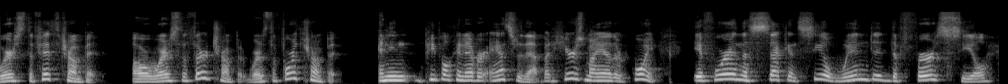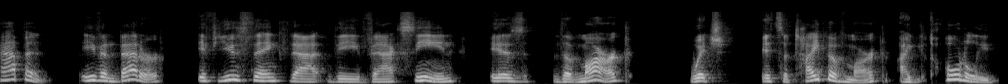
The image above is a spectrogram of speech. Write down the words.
where's the fifth trumpet? Or where's the third trumpet? Where's the fourth trumpet? I mean, people can never answer that. But here's my other point. If we're in the second seal, when did the first seal happen? Even better, if you think that the vaccine is the mark, which it's a type of mark, I totally,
